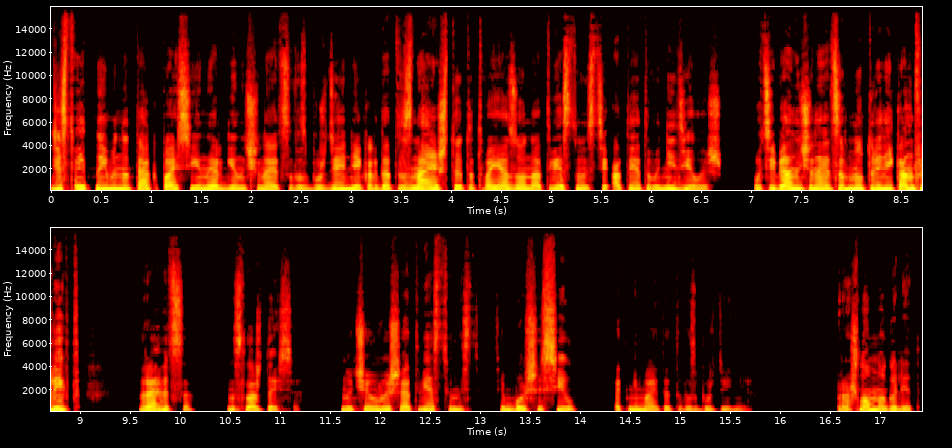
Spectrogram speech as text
Действительно, именно так по оси энергии начинается возбуждение, когда ты знаешь, что это твоя зона ответственности, а ты этого не делаешь. У тебя начинается внутренний конфликт. Нравится? Наслаждайся. Но чем выше ответственность, тем больше сил отнимает это возбуждение. Прошло много лет.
